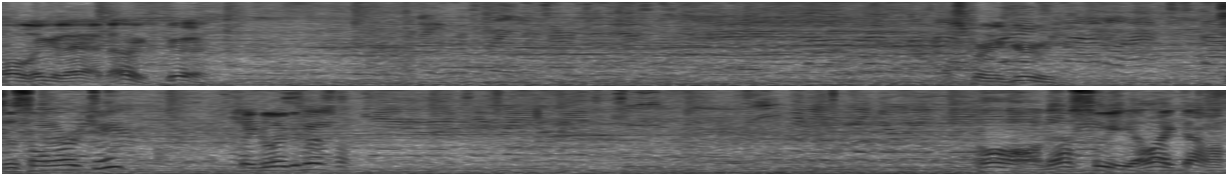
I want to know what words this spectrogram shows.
Oh, look at that. That looks good. That's pretty groovy. Does this one work too? Take a look at this one. Oh, that's sweet. I like that one.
